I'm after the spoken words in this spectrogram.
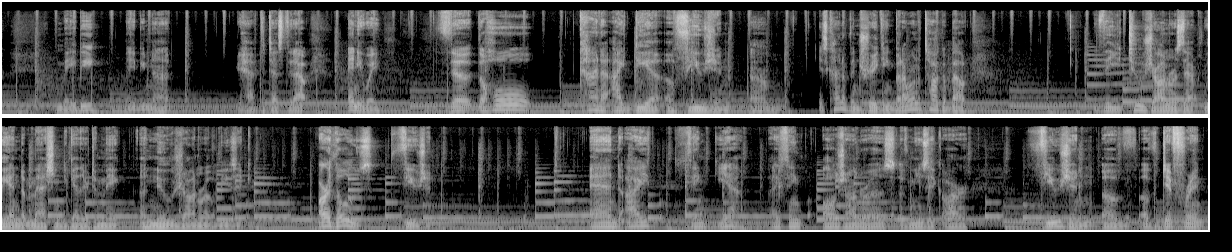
Maybe, maybe not. You have to test it out. Anyway, the the whole kind of idea of fusion um, is kind of intriguing, but I want to talk about the two genres that we end up mashing together to make a new genre of music. Are those fusion? And I think, yeah, I think all genres of music are fusion of of different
